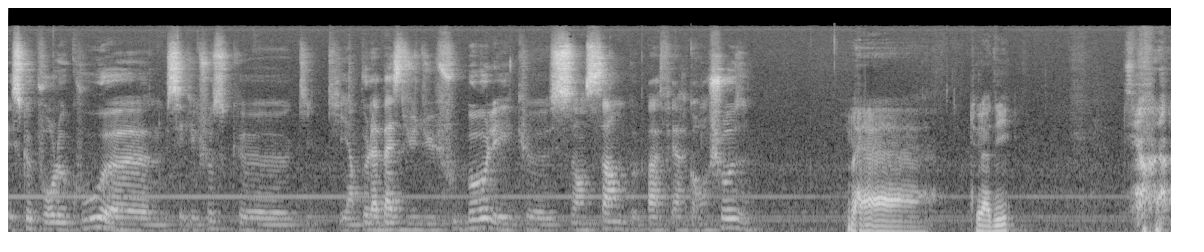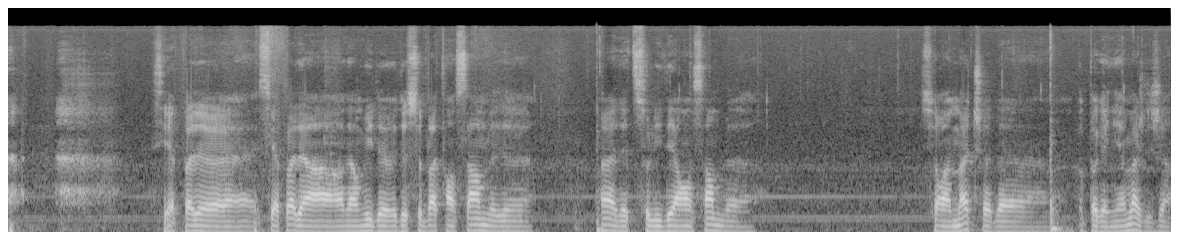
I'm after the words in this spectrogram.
Est-ce que pour le coup, euh, c'est quelque chose qui, est un peu la base du, football et que sans ça, on ne peut pas faire grand-chose? Ben, Tu l'as dit. S'il n'y a pas d'envie de, de, se battre ensemble, d'être solidaire ensemble euh, sur un match, ben, on ne peut pas gagner un match déjà,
